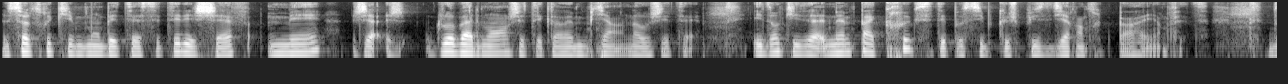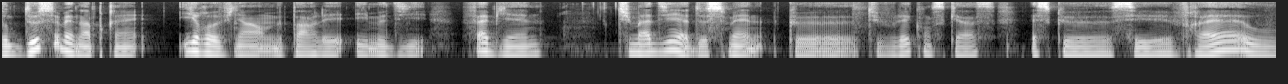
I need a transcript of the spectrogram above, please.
Le seul truc qui m'embêtait, c'était les chefs, mais globalement, j'étais quand même bien là où j'étais. Et donc, il n'a même pas cru que c'était possible que je puisse dire un truc pareil, en fait. Donc, deux semaines après, il revient me parler et il me dit Fabienne, tu m'as dit il y a deux semaines que tu voulais qu'on se casse. Est-ce que c'est vrai ou?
